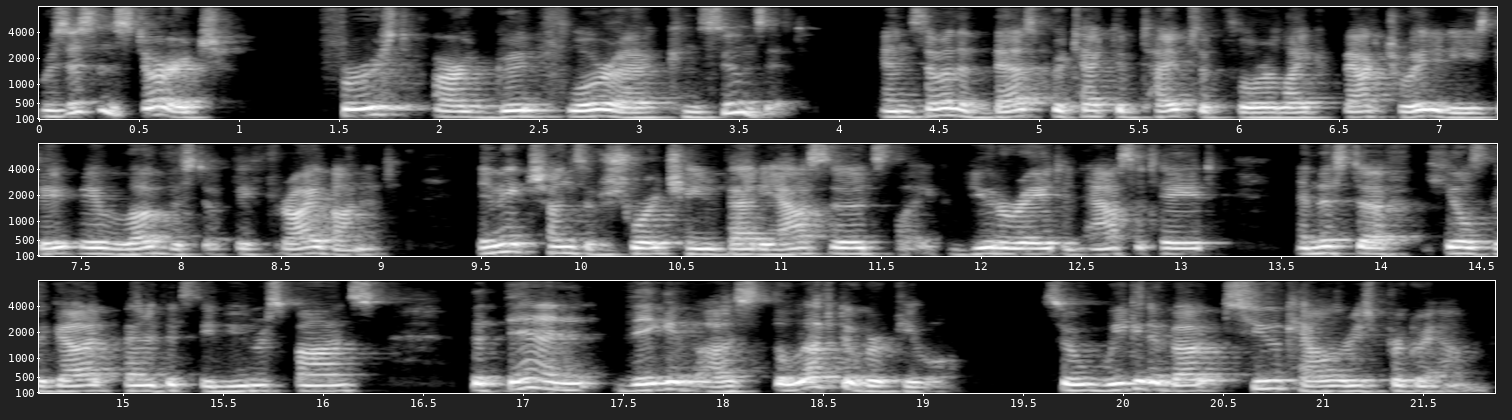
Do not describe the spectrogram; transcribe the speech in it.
Resistant starch, first, our good flora consumes it. And some of the best protective types of flora, like Bacteroidetes, they, they love this stuff. They thrive on it. They make tons of short chain fatty acids like butyrate and acetate. And this stuff heals the gut, benefits the immune response. But then they give us the leftover fuel. So we get about two calories per gram.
